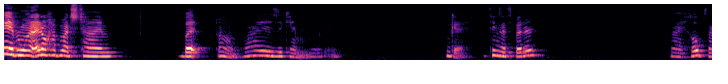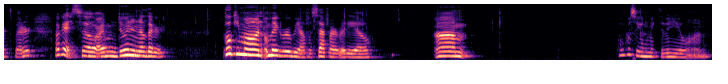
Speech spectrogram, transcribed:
Hey everyone, I don't have much time, but oh, why is the camera moving? Okay, I think that's better. I hope that's better. Okay, so I'm doing another Pokemon Omega Ruby Alpha Sapphire video. Um, what was I gonna make the video on?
